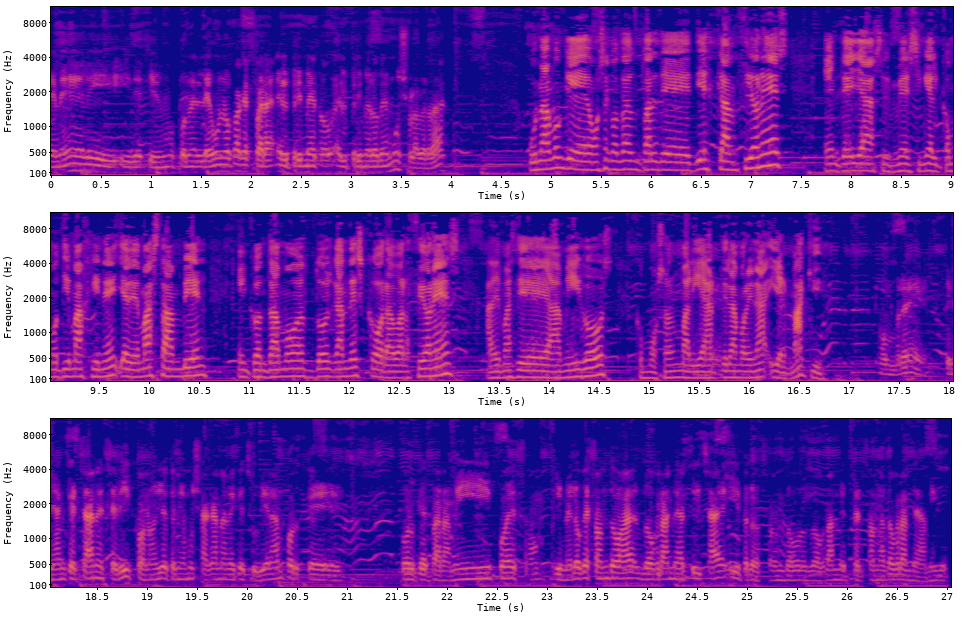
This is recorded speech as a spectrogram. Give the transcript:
en él y, y decidimos ponerle uno para que fuera el primero, el primero de mucho, la verdad. Un álbum que vamos a encontrar un total de 10 canciones, entre ellas el primer single Como te imaginé, y además también encontramos dos grandes colaboraciones, además de amigos como son María Arte La Morena y el Maki. Hombre, tenían que estar en ese disco, ¿no? Yo tenía muchas ganas de que estuvieran porque porque para mí, pues, son, primero que son dos, dos grandes artistas, y pero son dos, dos grandes personas, dos grandes amigos.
